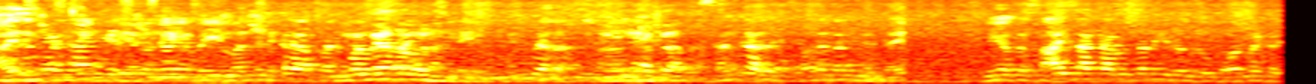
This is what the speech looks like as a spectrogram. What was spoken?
ఆయన పెన్షన్ చేసుకుని వెయ్యి మందిని మీ యొక్క సాయి సహకారంతో ఈరోజు గవర్నమెంట్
